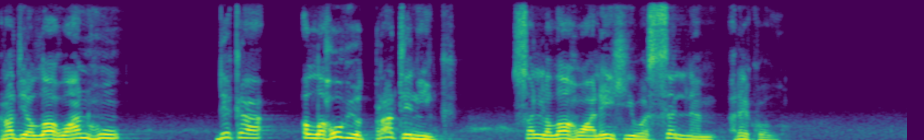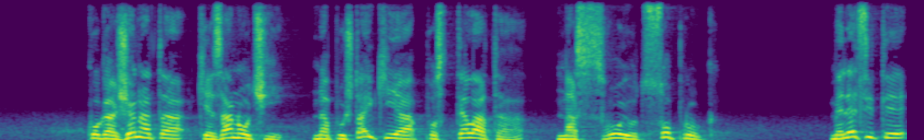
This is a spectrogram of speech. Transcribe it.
ради Аллаху анху, дека Аллаховиот пратеник, саллаллаху алейхи васелем, рекол Кога жената ќе заночи напуштајќи ја постелата на својот сопруг, мелеците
